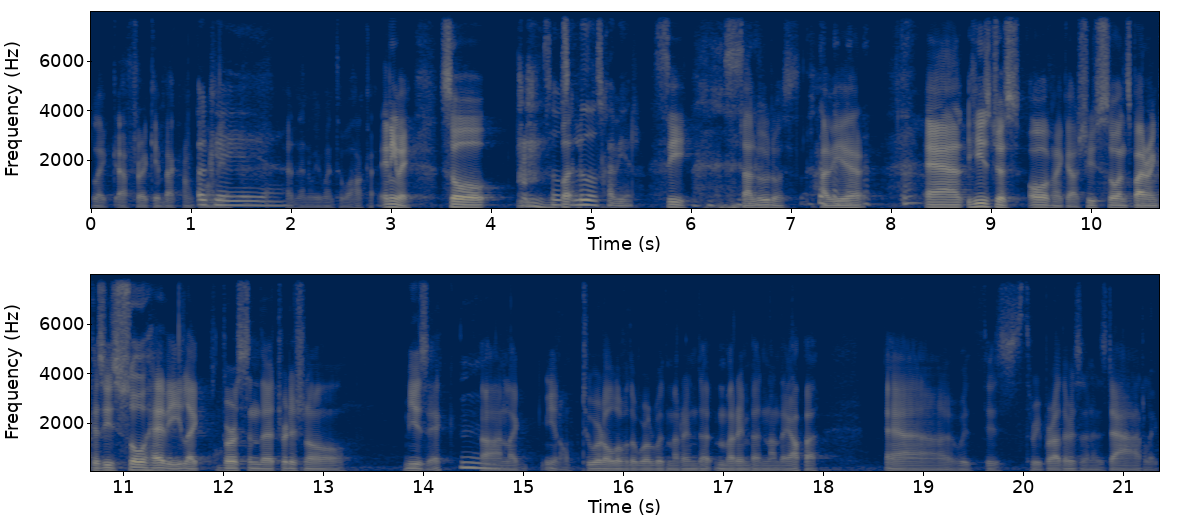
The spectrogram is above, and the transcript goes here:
like after I came back from Colombia. Okay, yeah, yeah. And then we went to Oaxaca. Anyway, so So, But- saludos, Javier. Sí, saludos, Javier. And he's just, oh my gosh, he's so inspiring because he's so heavy, like versed in the traditional music, Hmm. uh, and like, you know, toured all over the world with marimba, marimba and Nandayapa, uh, with his three brothers and his dad, like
